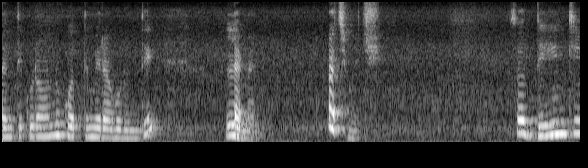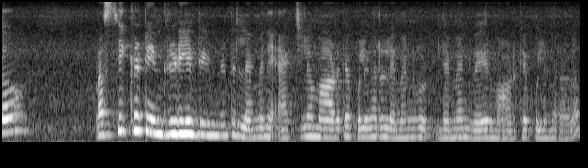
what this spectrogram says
మెంతికూర ఉన్న కొత్తిమీర కూడా ఉంది. లెమన్ పచ్చిమిర్చి. సో దీంట్లో నా సీక్రెట్ ఇంగ్రీడియంట్ ఏంటంటే లెమన్ యాక్చువల్గా మామిడికాయ పులిహోర లెమన్ లెమన్ వేరు మామిడికాయ పులిహోరలో.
